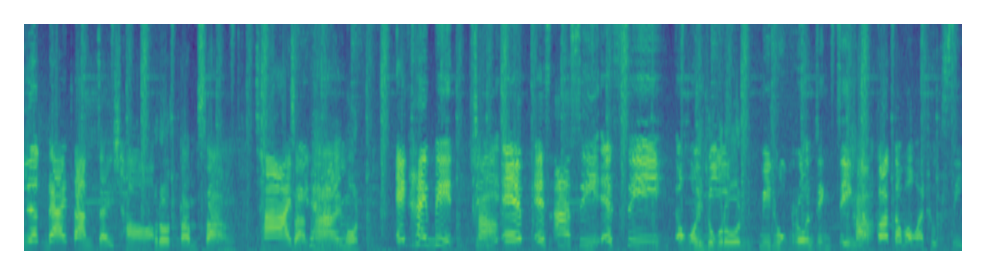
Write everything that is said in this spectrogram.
เลือกได้ตามใจชอบ รถตามสั่งใช่จัดมีทั้งให้หมด X Hybrid ค่ะ GF SRC SC โอ้โหมีทุกรุ่นมีทุกรุ่นจริง ๆค่ะแล้วก็ต้องบอกว่าทุกสี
